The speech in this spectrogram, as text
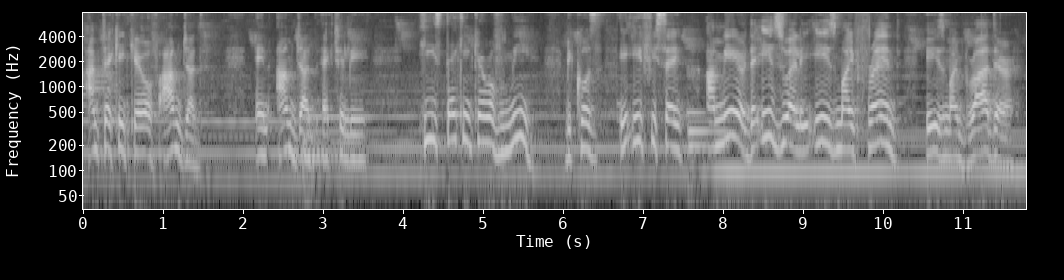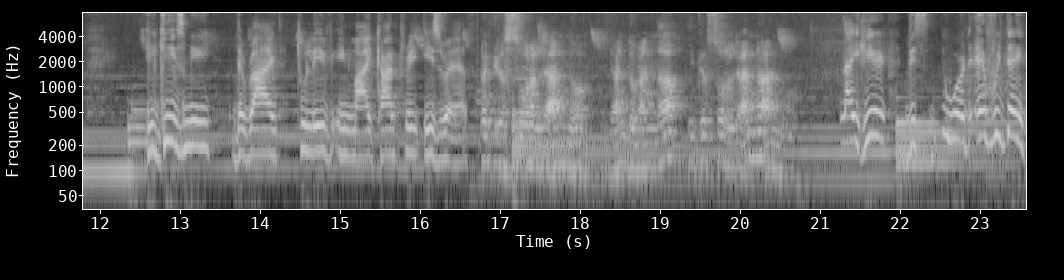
I'm taking care of Amjad, and Amjad actually he is taking care of me. Because if he say, Amir, the Israeli is my friend, is my brother, he gives me the right to live in my country Israel. And I hear this word every day.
